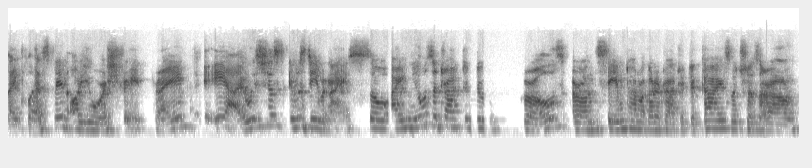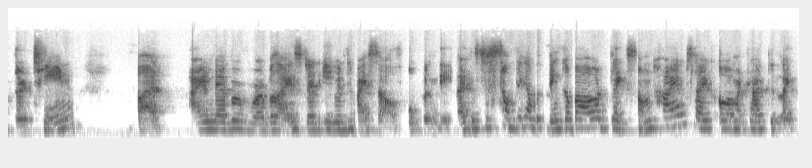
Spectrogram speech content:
like lesbian, or you were straight, right? Yeah, it was just it was demonized. So I knew I was attracted to girls around the same time I got attracted to guys, which was around thirteen. But I never verbalized it even to myself openly. Like it's just something I would think about like sometimes, like, oh, I'm attracted like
